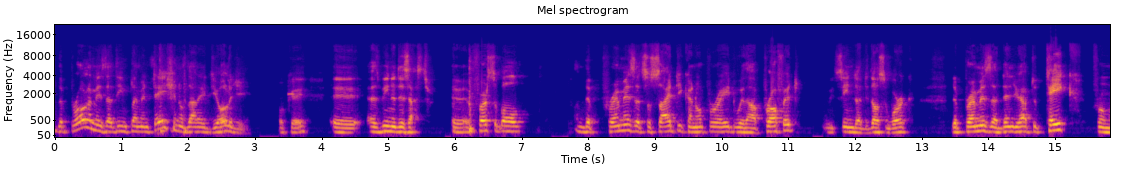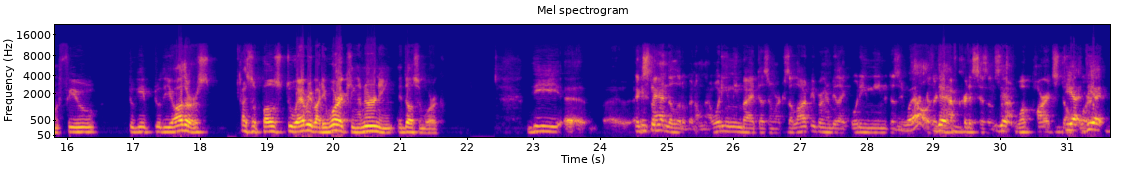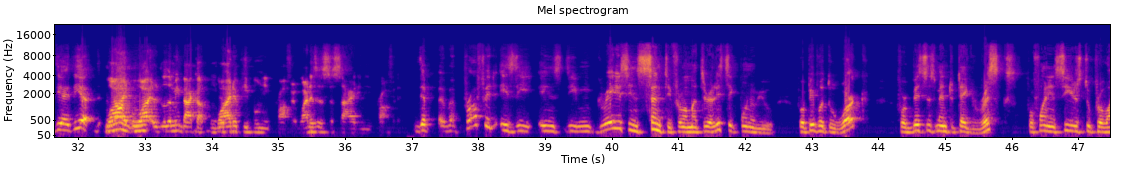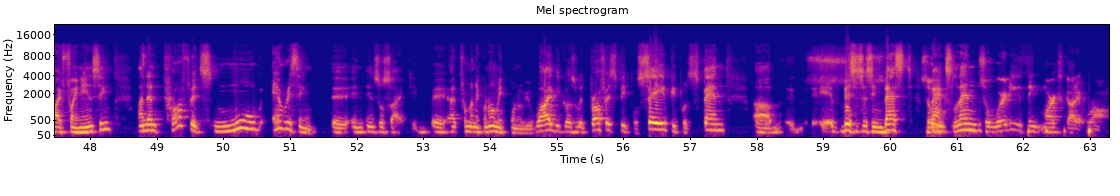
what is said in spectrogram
The problem is that the implementation of that ideology, okay, uh, has been a disaster. Uh, first of all, the premise that society can operate without profit, we've seen that it doesn't work. The premise that then you have to take from a few to give to the others as opposed to everybody working and earning, it doesn't work. The uh, expand a little bit on that. What do you mean by it doesn't work? Because a lot of people are going to be like, "What do you mean it doesn't well, work?" They're going to have criticisms. The, what parts don't the, work? The, the idea. Why? why? Let me back up. Why do people need profit? Why does a society need profit? The uh, profit is the is the greatest incentive from a materialistic point of view for people to work, for businessmen to take risks, for financiers to provide financing, and then profits move everything uh, in, in society uh, from an economic point of view. Why? Because with profits, people save, people spend, um, businesses invest, so, banks lend. So, where do you think Marx got it wrong?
